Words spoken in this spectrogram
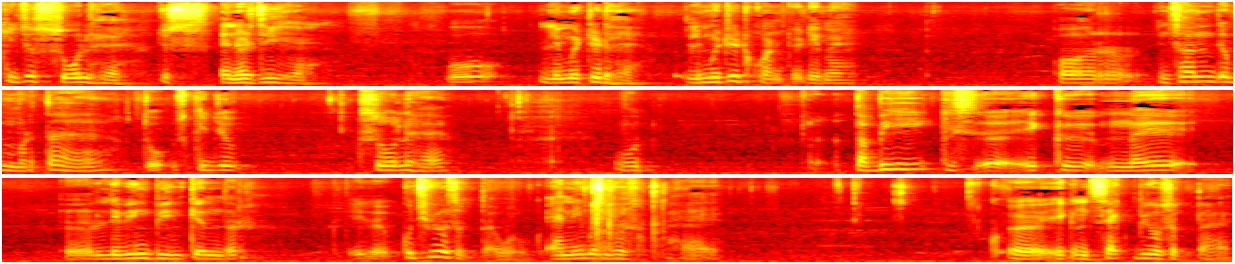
कि जो सोल है जो एनर्जी है वो लिमिटेड है। लिमिटेड क्वांटिटी में। है और इंसान जब मरता है तो उसकी जो सोल है, वो तभी किस, एक नए लिविंग बींग के अंदर कुछ भी हो सकता है, वो एनिमल भी हो सकता है एक इंसेक्ट भी हो सकता है,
